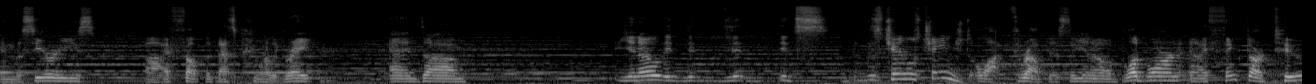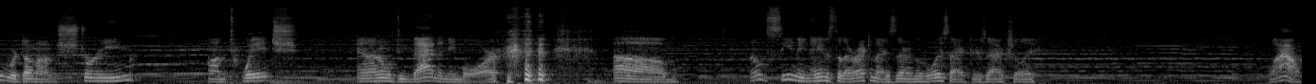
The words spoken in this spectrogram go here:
in the series. Uh, I felt that that's been really great, and um, you know, it, it, it, it's this channel's changed a lot throughout this. So, you know, Bloodborne and I think Dark Two were done on stream, on Twitch, and I don't do that anymore. um, I don't see any names that I recognize there in the voice actors actually. Wow,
